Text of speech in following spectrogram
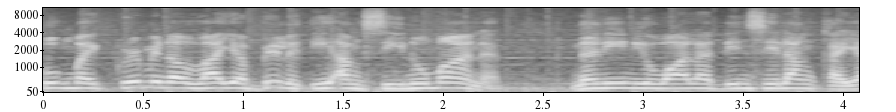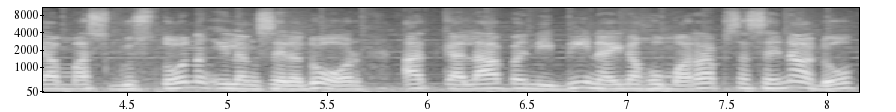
kung may criminal liability ang sino man. Naniniwala din silang kaya mas gusto ng ilang senador at kalaban ni Binay na humarap sa Senado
